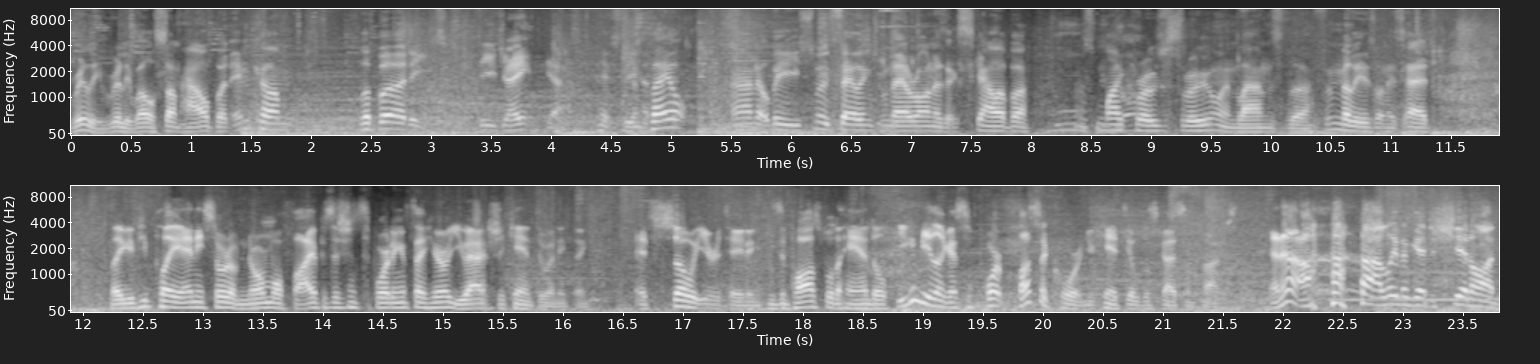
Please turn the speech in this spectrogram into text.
really, really well somehow. But in come the birdies. DJ, yeah, hits the impale, and it'll be smooth sailing from there on as Excalibur just micros through and lands the familiars on his head. Like, if you play any sort of normal five position supporting against that hero, you actually can't do anything. It's so irritating. He's impossible to handle. You can be like a support plus a core, and you can't deal with this guy sometimes. And now, look at him getting shit on.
